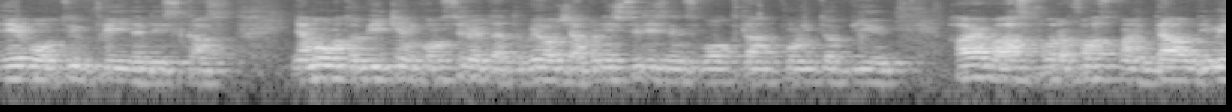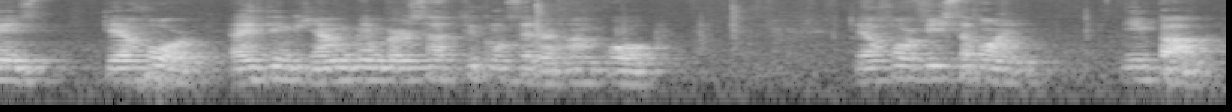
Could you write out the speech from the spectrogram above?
able to freely discuss. Yamamoto, we can consider that will Japanese citizens walk that point of view. However, as for the first point, doubt remains. Therefore, I think young members have to consider unquote. Therefore, be the point. Impact.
